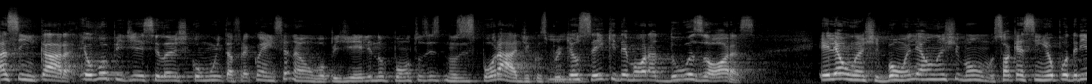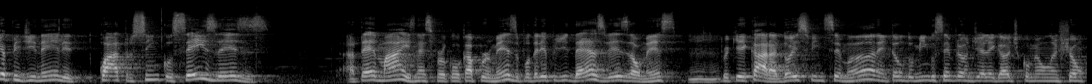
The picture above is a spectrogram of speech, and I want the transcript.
Assim, cara, eu vou pedir esse lanche com muita frequência? Não, vou pedir ele no pontos, nos esporádicos, porque uhum. eu sei que demora duas horas. Ele é um lanche bom? Ele é um lanche bom. Só que assim, eu poderia pedir nele quatro, cinco, seis vezes. Até mais, né? Se for colocar por mês, eu poderia pedir dez vezes ao mês. Uhum. Porque, cara, dois fins de semana, então domingo sempre é um dia legal de comer um lanchão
